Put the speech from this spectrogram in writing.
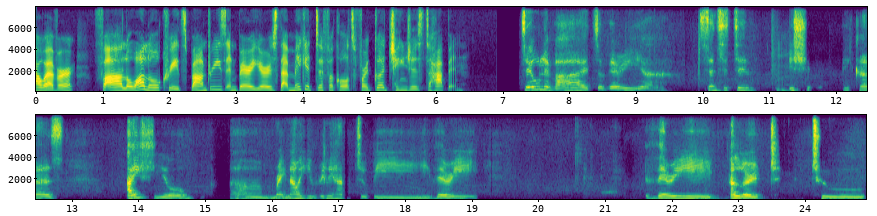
However, fa'aloalo creates boundaries and barriers that make it difficult for good changes to happen. Teuleva, it's a very uh, sensitive mm-hmm. issue because I feel um, right now you really have to be very, very alert to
